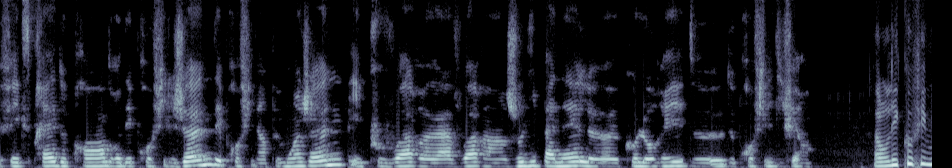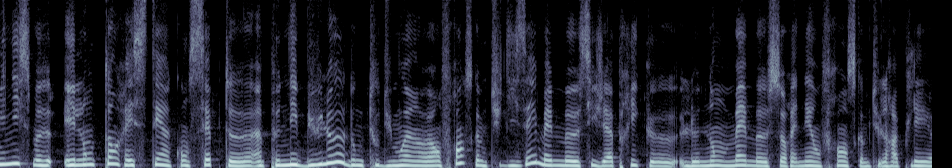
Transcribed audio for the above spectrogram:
fait exprès de prendre des profils jeunes, des profils un peu moins jeunes et pouvoir avoir un joli panel coloré de profils différents. Alors l'écoféminisme est longtemps resté un concept euh, un peu nébuleux, donc tout du moins euh, en France, comme tu disais, même euh, si j'ai appris que le nom même serait né en France, comme tu le rappelais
